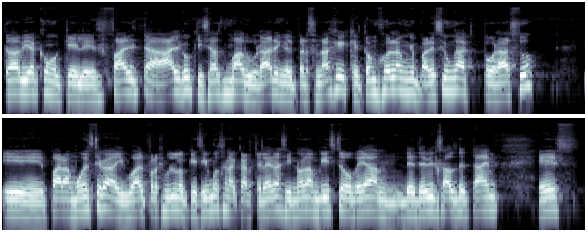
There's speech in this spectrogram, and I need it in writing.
Todavía como que les falta algo, quizás madurar en el personaje, que Tom Holland me parece un actorazo. Y para muestra, igual, por ejemplo, lo que hicimos en la cartelera, si no lo han visto, vean The Devil's All the Time, es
